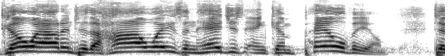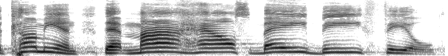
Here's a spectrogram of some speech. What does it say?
Go out into the highways and hedges and compel them to come in that my house may be filled.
